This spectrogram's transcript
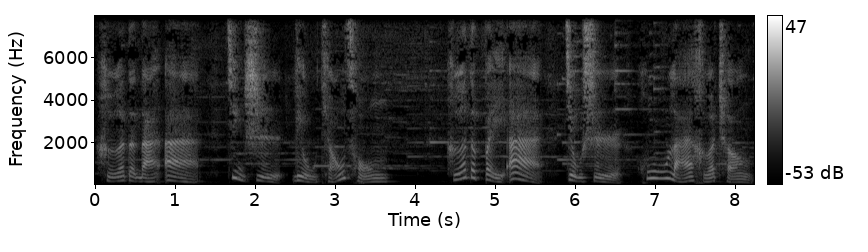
河的南岸竟是柳条丛，河的北岸就是呼兰河城。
